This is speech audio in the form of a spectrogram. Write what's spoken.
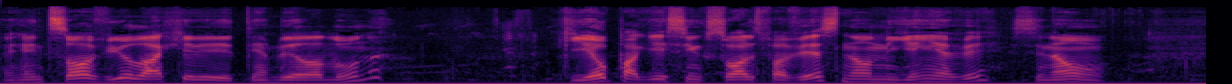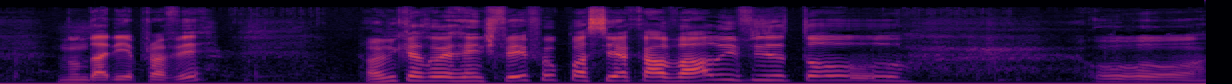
A gente só viu lá aquele templo da Luna, que eu paguei 5 soles para ver, senão ninguém ia ver, senão não daria pra ver. A única coisa que a gente fez foi o passeio a cavalo e visitou o, o,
